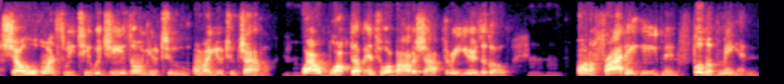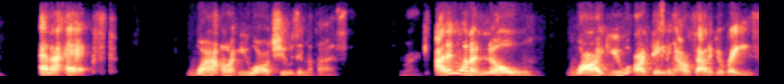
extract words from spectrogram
show on Sweet Tea with G is on YouTube on my YouTube channel mm-hmm. where I walked up into a barbershop three years ago mm-hmm. on a Friday evening full of men. And I asked, why aren't you all choosing us? Right. I didn't want to know why you are dating outside of your race.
